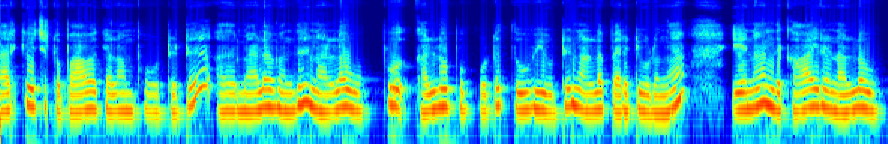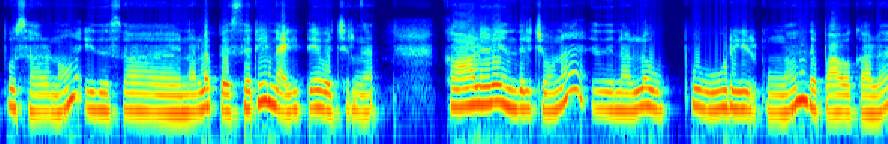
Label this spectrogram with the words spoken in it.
நறுக்கி வச்சுருக்க பாவைக்கெல்லாம் போட்டுட்டு அது மேலே வந்து நல்லா உப்பு கல் உப்பு போட்டு தூவி விட்டு நல்லா பெரட்டி விடுங்க. ஏன்னா இந்த காயில் நல்லா உப்பு சாரணும். இது சா நல்லா பெசரி நைட்டே வச்சுருங்க. காலையில் எழுந்திரிச்சோன்னே இது நல்லா உப்பு ஊறி இருக்குங்க இந்த பாவக்காயில்.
